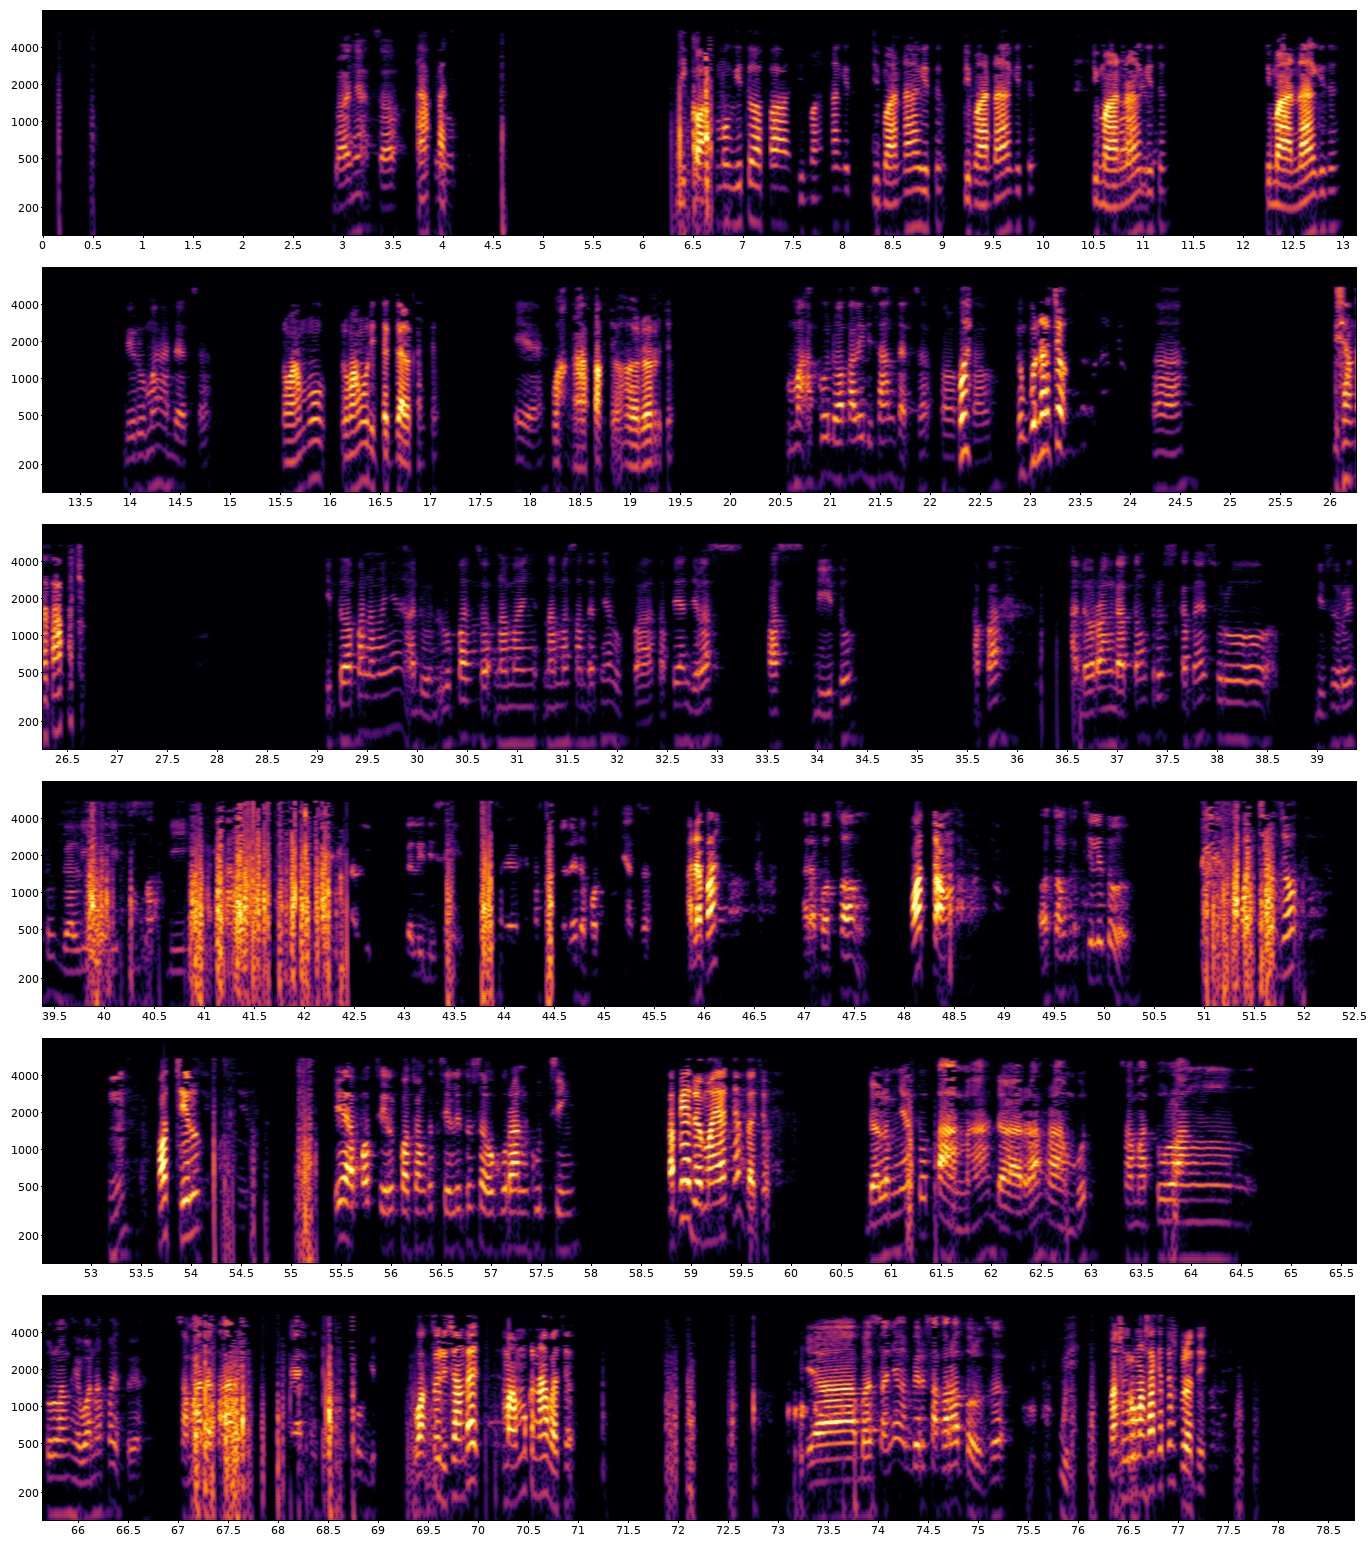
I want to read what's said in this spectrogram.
Banyak, Cok. Apa. Cok? Di kosmu gitu apa? Di mana gitu? Di mana gitu? Di mana gitu? Di mana Oh, di- gitu? Di mana gitu? Di rumah ada, Cok. Rumahmu, rumahmu di Tegal kan, Cok? Iya. Wah, ngapak, Cok, horor, Cok. Emak aku dua kali disantet, Cok. Kalau Wah. tahu. Yang bener, Cok. Ah, Disantet apa, Cok? itu apa namanya? Aduh, lupa, Cok. Nama nama santetnya lupa. Tapi yang jelas pas di itu apa? Ada orang datang terus katanya suruh disuruh itu gali-gali tempat di di tanah. Gali, di sini. Akhirnya pas gali ada potongnya, Cok. Ada apa? Ada pocong. Pocong. Pocong kecil itu. Pocong cok. Hmm? Pocil. Iya, pocil, pocong kecil itu seukuran kucing. Tapi ada mayatnya nggak cok? Dalamnya tuh tanah, darah, rambut, sama tulang tulang hewan apa itu ya? Sama ada taring kayak kuku-kuku gitu. Waktu disantet, mamu kenapa cok? Ya bahasanya hampir sakaratul, se. Masuk rumah sakit terus berarti?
